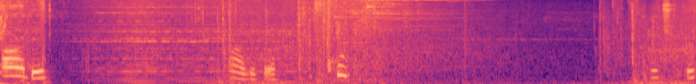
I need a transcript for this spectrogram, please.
Hadi. Hadi be. Koş. Ne çıktı?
